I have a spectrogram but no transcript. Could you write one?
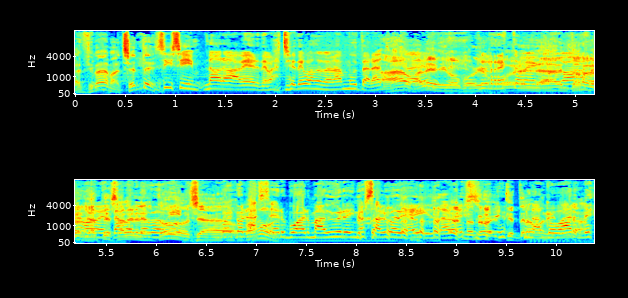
Encima de machete. Sí, sí, no, no, a ver, de machete cuando te dan las mutarachas. Ah, ¿sabes? vale, digo, porque, El resto joder, me ya, cojo, entonces ya no, te sales del todo, que o sea, Voy con vamos. la servo armadura y no salgo de ahí, ¿sabes? No, no, es que te Una cobarde.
